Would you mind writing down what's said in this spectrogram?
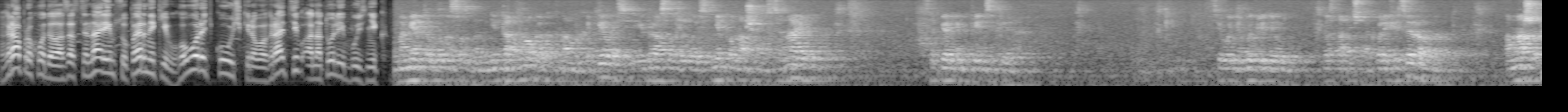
Гра проходила за сценарієм суперників, говорить коуч кіровоградців Анатолій Бузнік. Моментов было создано не так много, как нам бы хотелось. и Игра сложилась не по нашему сценарию. Соперник, в принципе, сегодня выглядел достаточно квалифицированно, а наших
